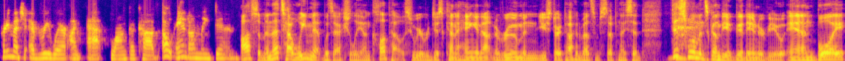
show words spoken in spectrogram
pretty much everywhere I'm at Blanca Cobb. Oh, and on LinkedIn. Awesome. And that's how we met was actually on Clubhouse. We were just kind of hanging out in a room and you started talking about some stuff and I said, this woman's going to be a good interview. And boy,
